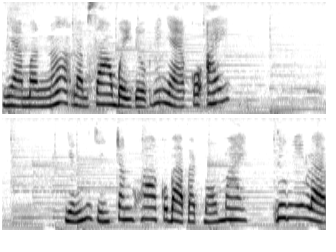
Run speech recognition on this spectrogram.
Nhà mình á, làm sao bì được với nhà cô ấy? Những chuyện trăng hoa của bà Bạch Mộ Mai, đương nhiên là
